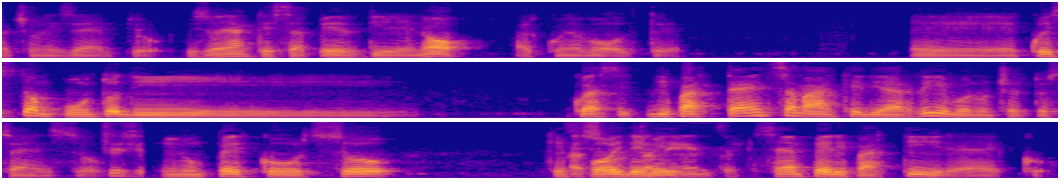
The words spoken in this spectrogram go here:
faccio un esempio, bisogna anche saper dire no alcune volte. E questo è un punto di, quasi, di partenza, ma anche di arrivo in un certo senso, sì, sì. in un percorso che poi deve sempre ripartire, ecco.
